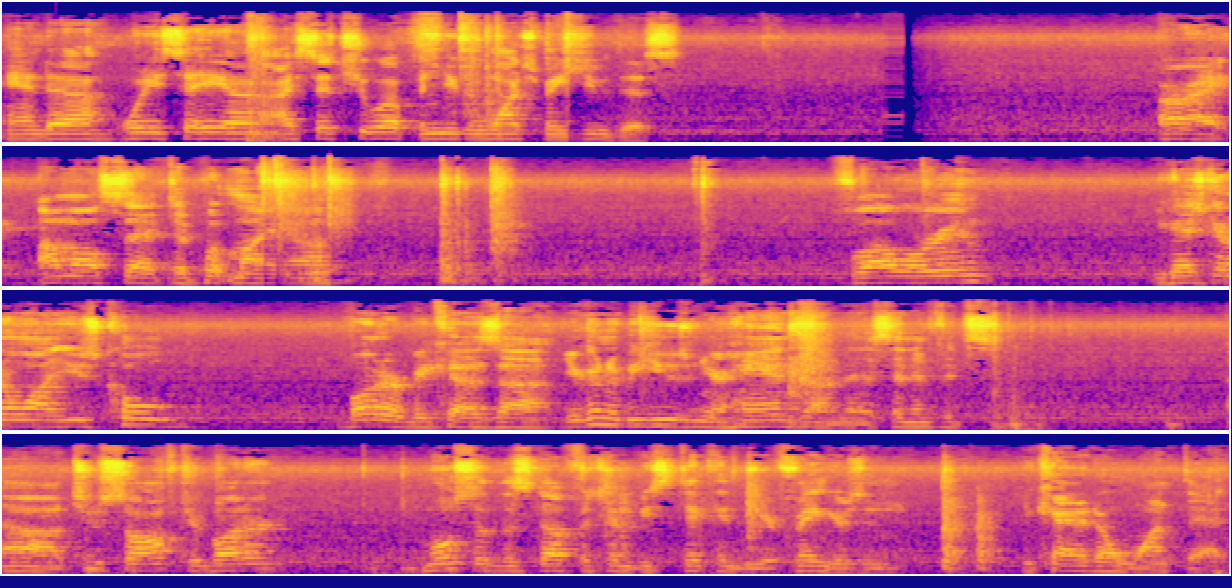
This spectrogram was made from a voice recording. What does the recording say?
And uh, what do you say? Uh, I set you up and you can watch me do this. Alright, I'm all set to put my uh, flour in. You guys going to want to use cold butter because uh, you're going to be using your hands on this. And if it's uh, too soft, your butter, most of the stuff is to be sticking to your fingers and you kind of don't want that.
